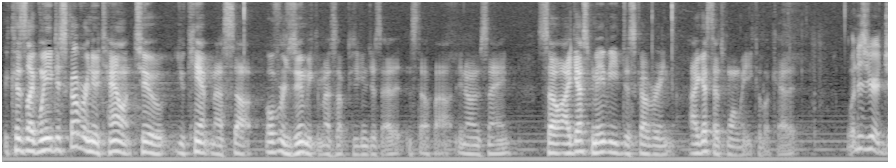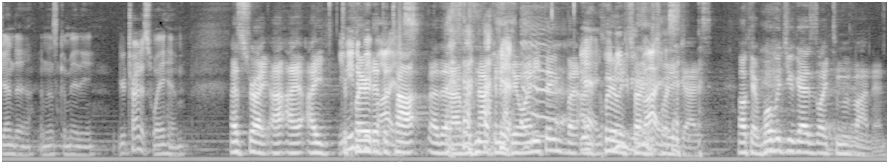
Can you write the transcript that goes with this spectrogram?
Because like when you discover a new talent too, you can't mess up. Over Zoom, you can mess up because you can just edit and stuff out. You know what I'm saying? So I guess maybe discovering. I guess that's one way you could look at it. What is your agenda in this committee? You're trying to sway him. That's right. I I, I declared be at the top uh, that I was not going to do anything, but Yeah, I'm clearly to be trying to sway you guys. Okay, what would you guys like to move on then?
